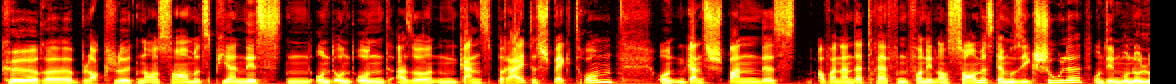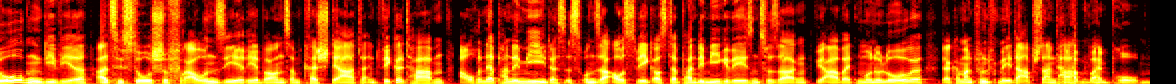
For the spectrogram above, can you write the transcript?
Chöre, Blockflötenensembles, Pianisten und, und, und. Also ein ganz breites Spektrum und ein ganz spannendes Aufeinandertreffen von den Ensembles der Musikschule und den Monologen, die wir als historische Frauenserie bei uns am Crash-Theater entwickelt haben, auch in der Pandemie. Das ist unser Ausweg aus der Pandemie gewesen, zu sagen, wir arbeiten Monologe, da kann man fünf Meter Abstand haben beim Proben.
